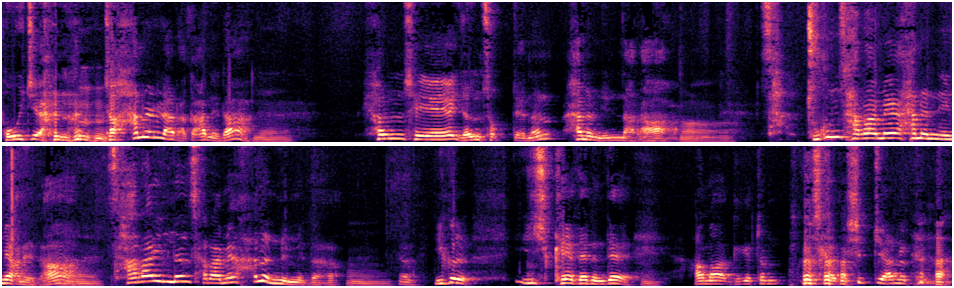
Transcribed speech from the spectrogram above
보이지 않는 음. 저 하늘나라가 아니라 네. 현세에 연속되는 하느님 나라. 어. 사, 죽은 사람의 하느님이 아니라 네. 살아있는 사람의 하느님입니다. 음. 예, 이걸 인식해야 되는데 음. 아마 그게 좀 인식하기 쉽지 않을 겁니다.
